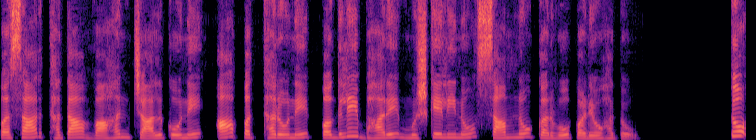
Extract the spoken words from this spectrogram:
પસાર થતા વાહન ચાલકોને આ પથ્થરોને પગલે ભારે મુશ્કેલીનો સામનો કરવો પડ્યો હતો. તો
